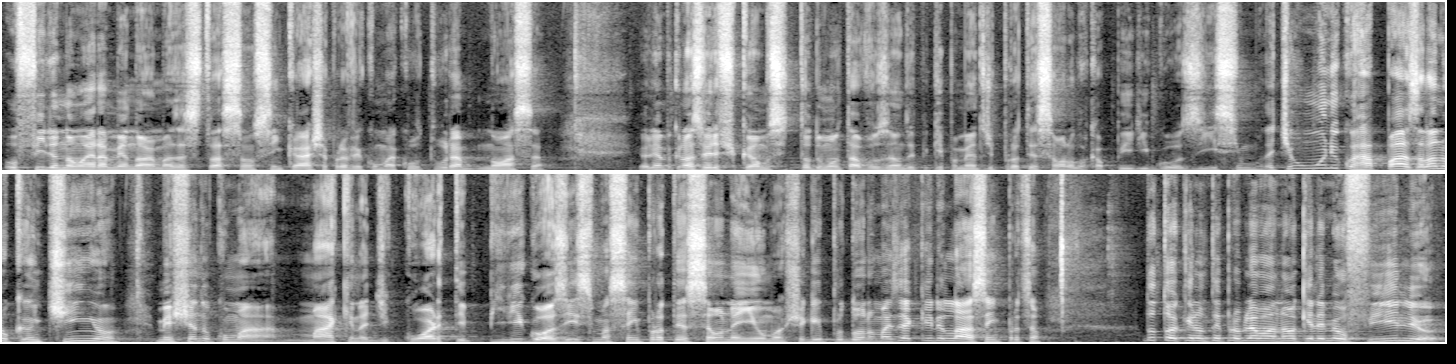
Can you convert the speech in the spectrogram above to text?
o filho não era menor, mas a situação se encaixa para ver como é a cultura nossa. Eu lembro que nós verificamos se todo mundo estava usando equipamento de proteção, era um local perigosíssimo. Daí tinha um único rapaz lá no cantinho, mexendo com uma máquina de corte perigosíssima, sem proteção nenhuma. Eu cheguei pro dono, mas é aquele lá, sem proteção. Doutor, aqui não tem problema não, que ele é meu filho.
